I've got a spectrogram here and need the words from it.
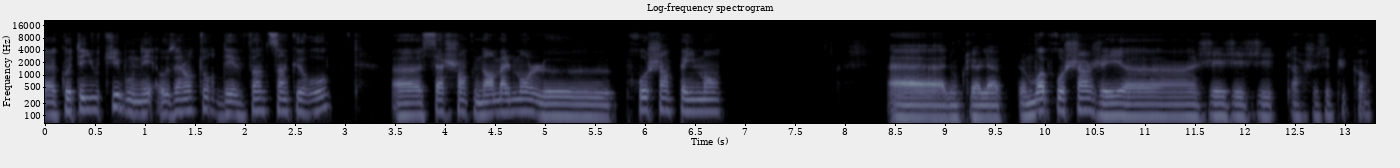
heu, côté YouTube, on est aux alentours des 25 €, heu, sachant que normalement le prochain paiement Heu, donc le mois prochain, j'ai alors je sais plus quand.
